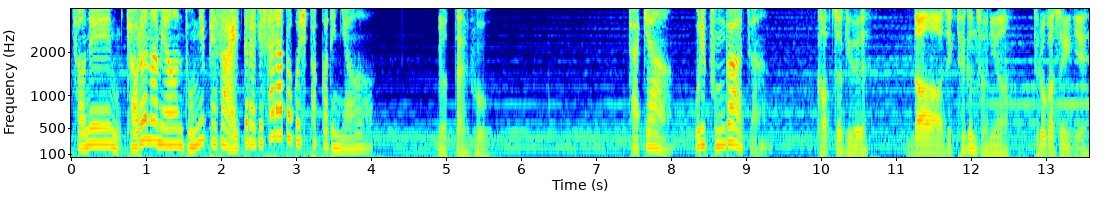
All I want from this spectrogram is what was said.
저는 결혼하면 독립해서 알뜰하게 살아보고 싶었거든요. 몇 달 후. 자기야, 우리 분가하자. 갑자기 왜? 나 아직 퇴근 전이야. 들어가서 얘기해.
